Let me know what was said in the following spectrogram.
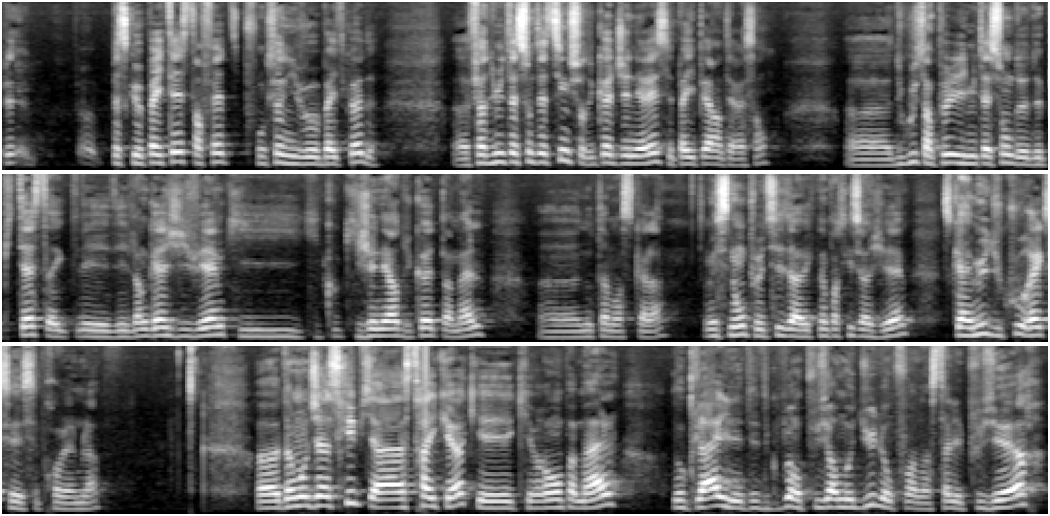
parce que PyTest, en fait, fonctionne au niveau bytecode. Euh, faire du mutation testing sur du code généré, c'est pas hyper intéressant. Euh, du coup, c'est un peu les limitations de, Pytest avec les, langages JVM qui, génèrent du code pas mal, euh, notamment Scala. Mais sinon, on peut l'utiliser avec n'importe qui sur JVM. Scalamu, du coup, règle ces, problèmes-là. dans mon JavaScript, il y a Striker qui est, vraiment pas mal. Donc là, il était découpé en plusieurs modules, donc il faut en installer plusieurs.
